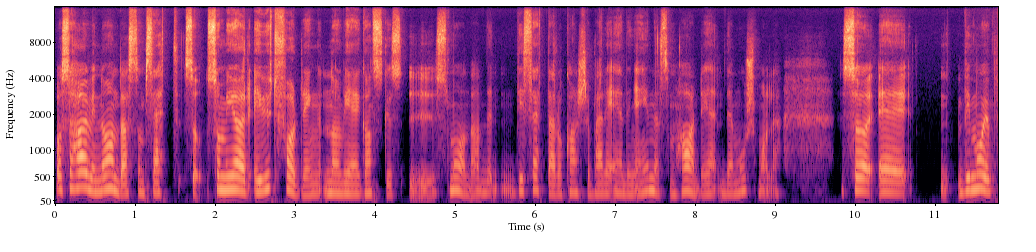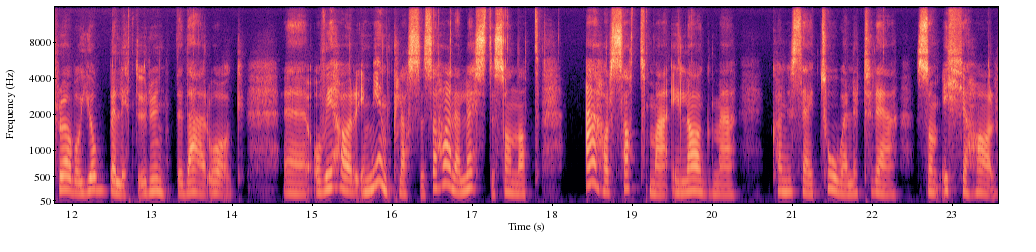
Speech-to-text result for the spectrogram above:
Og så har vi noen da som, sett, som gjør ei utfordring når vi er ganske små. da. De, de, sitter der og kanskje bare er den ene som har det, det morsmålet. Så eh, vi må jo prøve å jobbe litt rundt det der òg. Eh, og vi har, i min klasse så har jeg løst det sånn at jeg har satt meg i lag med kan du si, to eller tre som ikke har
